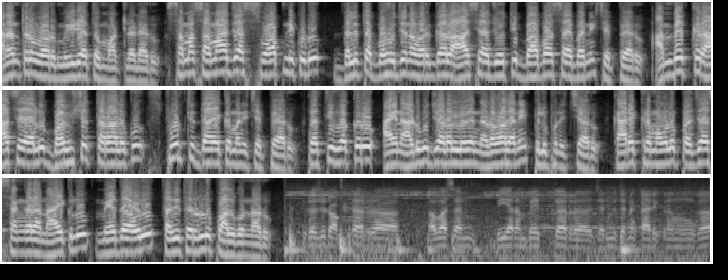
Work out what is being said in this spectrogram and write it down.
అనంతరం వారు మీడియాతో మాట్లాడారు. సమ సమాజ స్వాప్నికుడు దళిత బహుజన వర్గాల ఆశాజ్యోతి బాబాసాహెబ్ అని చెప్పారు. అంబేద్కర్ ఆశయాలు భవిష్యత్ తరాలకు స్ఫూర్తిదాయకమని చెప్పారు. ప్రతి ఒక్కరూ ఆయన అడుగు జాడల్లోనే నడవాలని పిలుపునిచ్చారు. కార్యక్రమంలో ప్రజా సంఘాల నాయకులు మేధావులు తదితరులు పాల్గొన్నారు. ఈరోజు డాక్టర్ బాబాసాహెబ్ బిఆర్ అంబేద్కర్ జన్మదిన కార్యక్రమంగా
